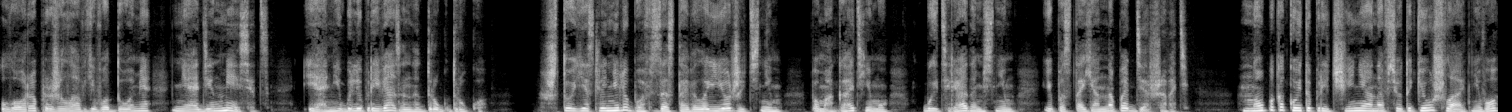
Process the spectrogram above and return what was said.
Лора прожила в его доме не один месяц, и они были привязаны друг к другу. Что, если не любовь заставила ее жить с ним, помогать ему, быть рядом с ним и постоянно поддерживать. Но по какой-то причине она все таки ушла от него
